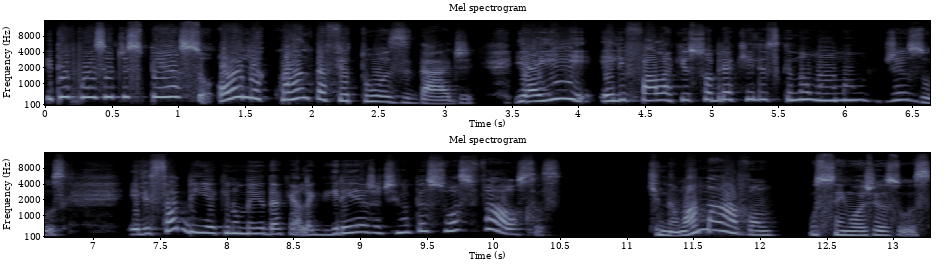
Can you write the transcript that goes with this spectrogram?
e depois eu despeço. Olha quanta afetuosidade. E aí ele fala aqui sobre aqueles que não amam Jesus. Ele sabia que no meio daquela igreja tinha pessoas falsas, que não amavam o Senhor Jesus.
